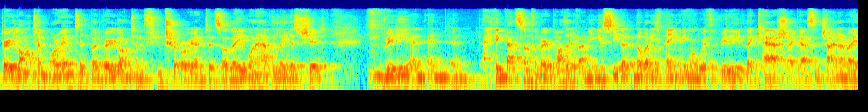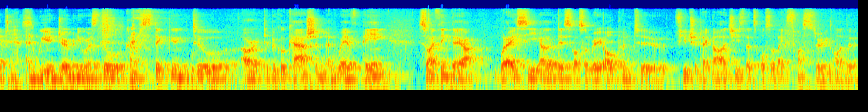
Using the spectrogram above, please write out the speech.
very long-term oriented, but very long-term future oriented. So they want to have the latest shit, really, and and and I think that's something very positive. I mean, you see that nobody's paying anymore with really like cash, I guess, in China, right? Yes. And we in Germany were still kind of sticking to our typical cash and, and way of paying. So I think they are what I see out of this also very open to future technologies that's also like fostering all the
